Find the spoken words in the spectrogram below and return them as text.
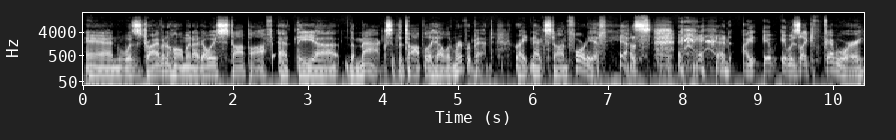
and was driving home. And I'd always stop off at the uh, the Max at the top of the hill in Riverbend, right next on 40th. Yes. And I it, it was like February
